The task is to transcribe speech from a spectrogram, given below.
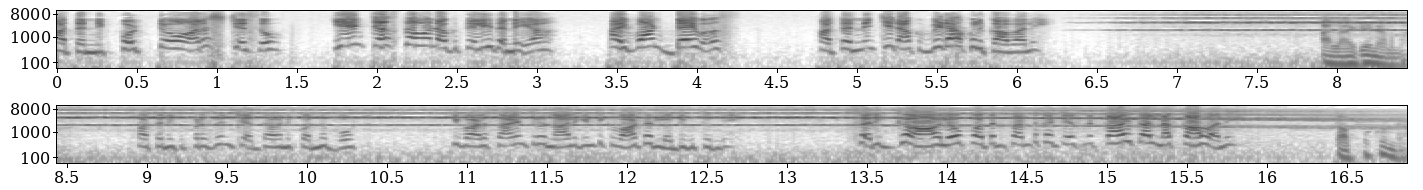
అతన్ని కొట్టో అరెస్ట్ చేసో ఏం చేస్తావో నాకు తెలియదన్నయ్యా ఐ వాంట్ డైవర్స్ అతని నుంచి నాకు విడాకులు కావాలి. అలాగేనమ్మా. అతనికి ప్రజెంట్ చేద్దామని కొన్న బోట్ ఇవాళ సాయంత్రం నాలుగింటికి వాటర్లో దిగుతుంది. సరిగ్గా ఆ లోపు అతను సంతకం చేసిన కాగితాలు నాకు కావాలి. తప్పకుండా.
